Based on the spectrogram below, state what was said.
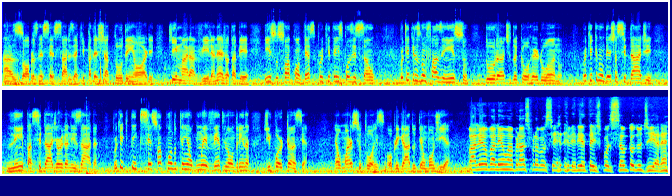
as obras necessárias aqui para deixar tudo em ordem. Que maravilha, né, JB? Isso só acontece porque tem exposição. Por que, que eles não fazem isso durante o decorrer do ano? Por que, que não deixa a cidade limpa, a cidade organizada? Por que, que tem que ser só quando tem algum evento em Londrina de importância? É o Márcio Torres. Obrigado e tenha um bom dia. Valeu, valeu, um abraço para você. Deveria ter exposição todo dia, né?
